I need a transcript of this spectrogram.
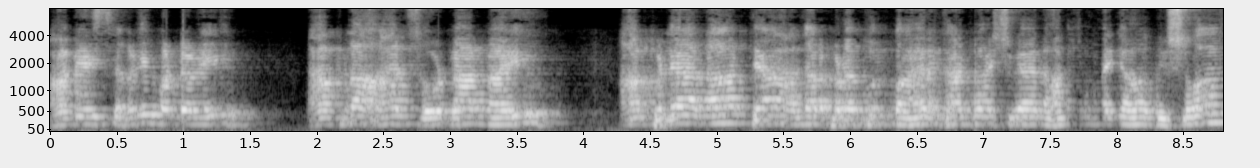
आम्ही सगळी मंडळी आपला हात सोडणार नाही. आपल्याला त्या आजारपणातून बाहेर काढल्याशिवाय राहणार नाही हा विश्वास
